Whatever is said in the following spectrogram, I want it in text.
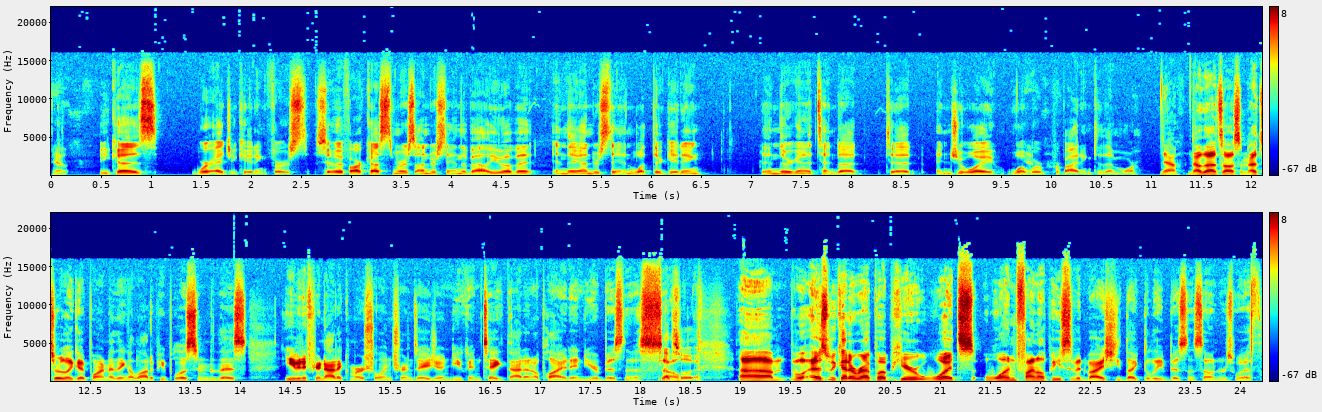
Yeah. because we're educating first. So if our customers understand the value of it and they understand what they're getting, then they're going to tend to to enjoy what Yeah. we're providing to them more. Yeah, no, that's awesome. That's a really good point. I think a lot of people listen to this, even if you're not a commercial insurance agent, you can take that and apply it into your business. So, Absolutely. Um, well, as we kind of wrap up here, what's one final piece of advice you'd like to leave business owners with?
